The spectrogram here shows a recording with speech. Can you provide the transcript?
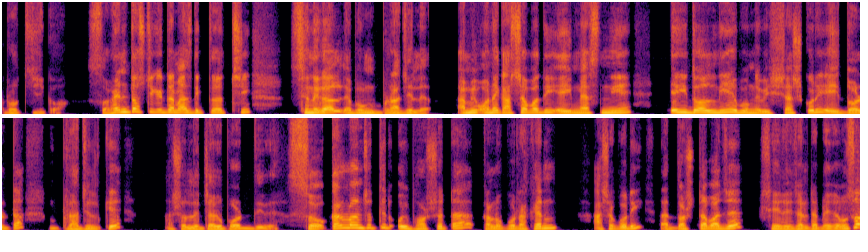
রোচিকো সো, ফ্যান্টাস্টিক একটা ম্যাচ দেখতে যাচ্ছি সেনেগাল এবং ব্রাজিলের আমি অনেক আশাবাদী এই ম্যাচ নিয়ে, এই দল নিয়ে এবং বিশ্বাস করি এই দলটা ব্রাজিলকে আসলে জয় উপহার দিবে। সো কার্লো আনচত্তির ওই ভরসাটা কালো উপর রাখেন। আশা করি রাত দশটা বাজে সেই রেজাল্টটা পেয়ে যাব। সো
